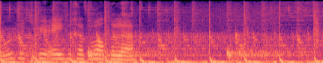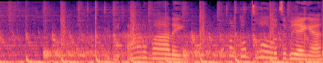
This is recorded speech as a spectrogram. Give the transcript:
zorg dat je weer even gaat wandelen. Die ademhaling controle te brengen.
